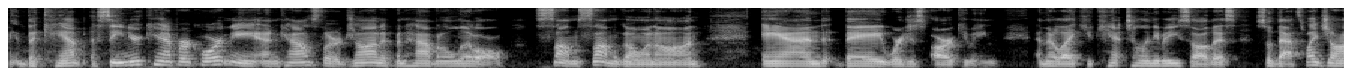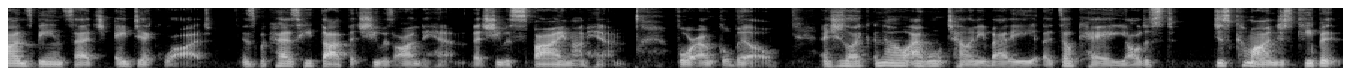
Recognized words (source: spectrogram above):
the camp senior camper Courtney and counselor John have been having a little some some going on and they were just arguing. And they're like you can't tell anybody you saw this. So that's why John's being such a dickwad is because he thought that she was onto him that she was spying on him for Uncle Bill. And she's like no I won't tell anybody. It's okay. Y'all just just come on. Just keep it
